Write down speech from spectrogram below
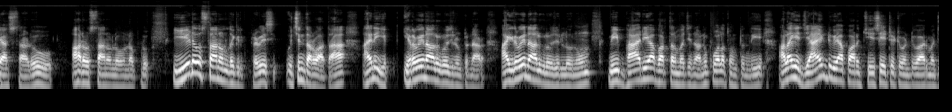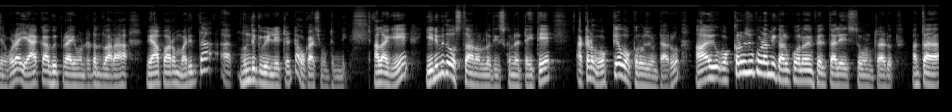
చేస్తాడు. ఆరవ స్థానంలో ఉన్నప్పుడు ఏడవ స్థానం దగ్గరికి ప్రవేశి వచ్చిన తర్వాత ఆయన ఇరవై నాలుగు రోజులు ఉంటున్నారు. ఆ ఇరవై నాలుగు రోజుల్లోనూ మీ భార్యాభర్తల మధ్యన అనుకూలత ఉంటుంది. అలాగే జాయింట్ వ్యాపారం చేసేటటువంటి వారి మధ్యన కూడా ఏకాభిప్రాయం ఉండటం ద్వారా వ్యాపారం మరింత ముందుకు వెళ్ళేటట్టు అవకాశం ఉంటుంది. అలాగే ఎనిమిదవ స్థానంలో తీసుకున్నట్టయితే అక్కడ ఒకే ఒక్క రోజు ఉంటారు. ఆ ఒక్కరోజు కూడా మీకు అనుకూలమైన ఫలితాలు ఇస్తూ ఉంటాడు. అంత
